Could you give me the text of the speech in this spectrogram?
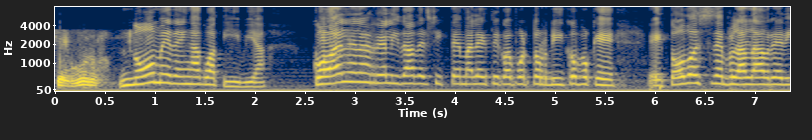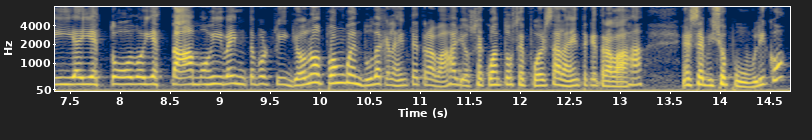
Seguro. No me den agua tibia. ¿Cuál es la realidad del sistema eléctrico de Puerto Rico? Porque eh, todo es labrería y es todo y estamos y 20 por sí. Yo no pongo en duda que la gente trabaja. Yo sé cuánto se esfuerza la gente que trabaja en el servicio público,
